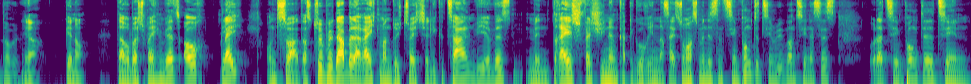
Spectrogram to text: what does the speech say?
Double. Ja, genau. Darüber sprechen wir jetzt auch gleich. Und zwar, das Triple-Double erreicht man durch zweistellige Zahlen, wie ihr wisst, mit drei verschiedenen Kategorien. Das heißt, du machst mindestens 10 Punkte, 10 Rebounds, 10 Assists oder 10 Punkte, 10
